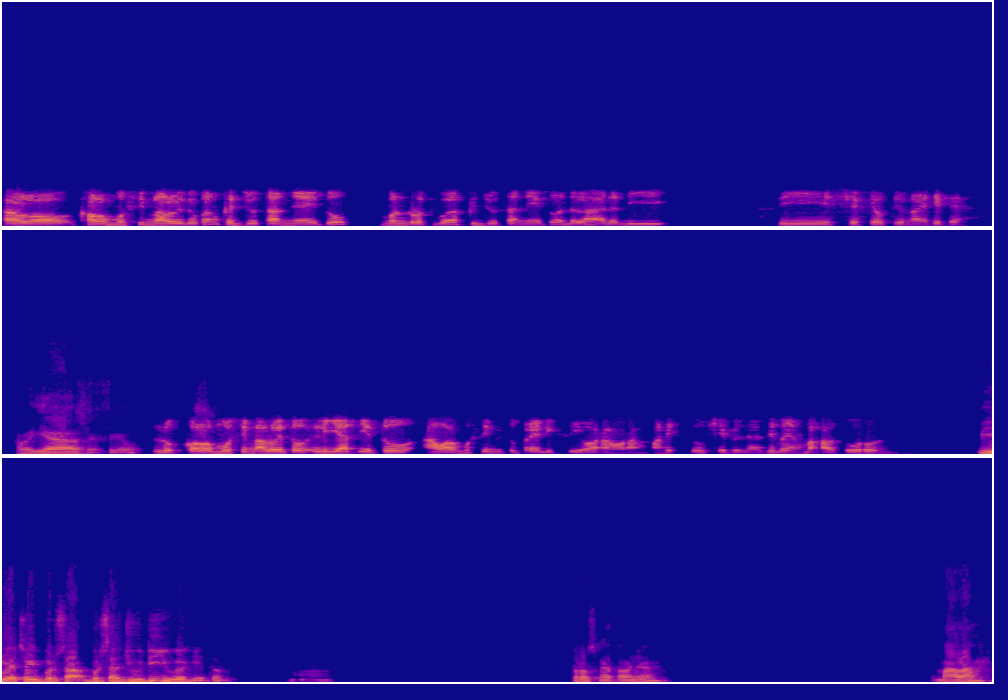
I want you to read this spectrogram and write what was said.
Kalau kalau musim lalu itu kan kejutannya itu menurut gua kejutannya itu adalah ada di si Sheffield United ya. Oh iya, Sheffield. Lu kalau musim lalu itu lihat itu awal musim itu prediksi orang-orang Paris tuh Sheffield United yang bakal turun. Iya cuy, bursa, bursa judi juga gitu. Hmm. Terus nggak taunya malah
